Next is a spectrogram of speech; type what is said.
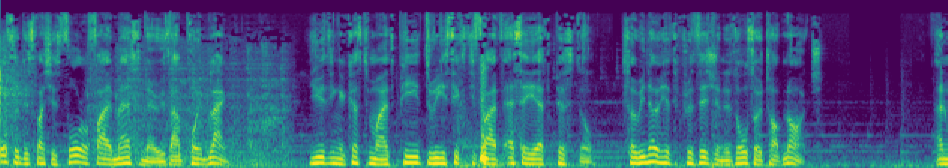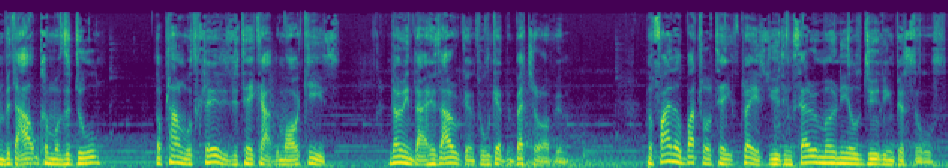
also dispatches 4 or 5 mercenaries at point blank using a customized P365 SAS pistol so we know his precision is also top notch. And with the outcome of the duel, the plan was clearly to take out the Marquis, knowing that his arrogance will get the better of him. The final battle takes place using ceremonial dueling pistols.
